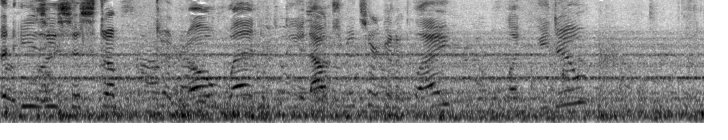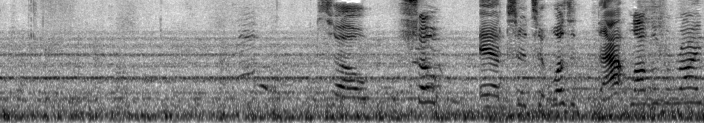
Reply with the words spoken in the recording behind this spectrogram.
an easy system to know when the announcements are gonna play like we do. So, so, and since it wasn't that long of a ride,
